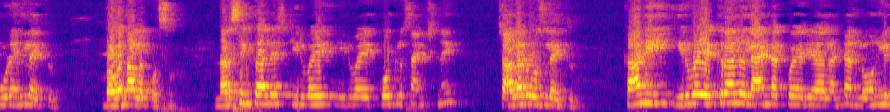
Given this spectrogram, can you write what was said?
మూడేళ్ళు అవుతుంది. భవనాల కోసం. నర్సింగ్ కాలేజ్కి ఇరవై ఇరవై కోట్లు శాంక్షన్ అయ్యి చాలా రోజులు అవుతుంది. కానీ ఇరవై ఎకరాలు ల్యాండ్ అక్వైర్ చేయాలంటే అందులో ఓన్లీ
